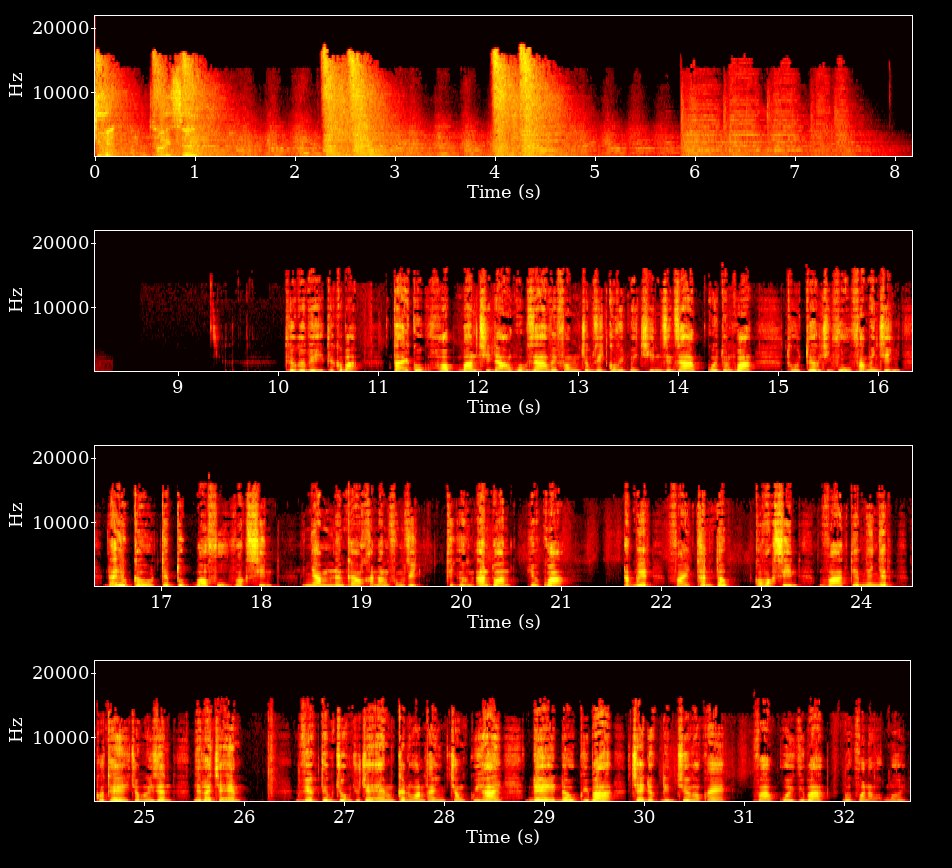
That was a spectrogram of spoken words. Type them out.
chuyện thời sự Thưa quý vị, thưa các bạn, tại cuộc họp Ban chỉ đạo quốc gia về phòng chống dịch COVID-19 diễn ra cuối tuần qua, Thủ tướng Chính phủ Phạm Minh Chính đã yêu cầu tiếp tục bao phủ vaccine nhằm nâng cao khả năng phòng dịch, thích ứng an toàn, hiệu quả. Đặc biệt phải thần tốc, có vaccine và tiêm nhanh nhất có thể cho người dân, nhất là trẻ em. Việc tiêm chủng cho trẻ em cần hoàn thành trong quý 2 để đầu quý 3 trẻ được đến trường học hè và cuối quý 3 bước vào năm học mới.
